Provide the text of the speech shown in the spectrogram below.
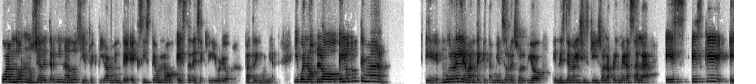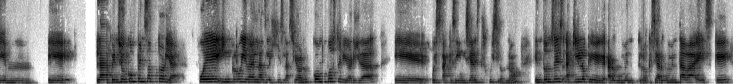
cuando no se ha determinado si efectivamente existe o no este desequilibrio patrimonial? Y bueno, lo, el otro tema eh, muy relevante que también se resolvió en este análisis que hizo la primera sala es, es que em, eh, la pensión compensatoria fue incluida en la legislación con posterioridad eh, pues a que se iniciara este juicio, ¿no? Entonces, aquí lo que, lo que se argumentaba es que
